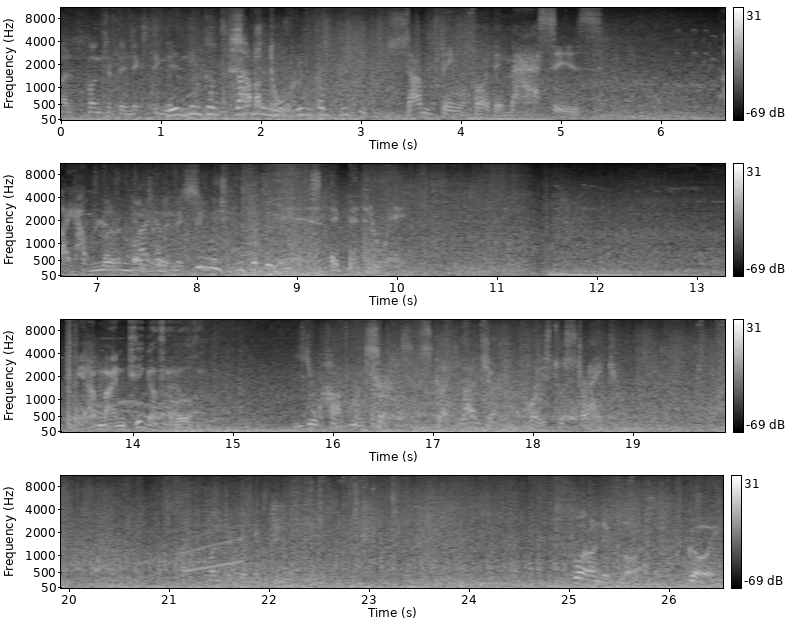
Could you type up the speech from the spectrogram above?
I'll puncture the next thing Building construction has been completed. Something for the masses. I have learned I to am the next thing. finished with the. Yes, a better way. Wir haben einen Krieger verloren. You have my services. Scud Launcher, poised to strike. Puncture the next thing that moves. Four on the floor. Going.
